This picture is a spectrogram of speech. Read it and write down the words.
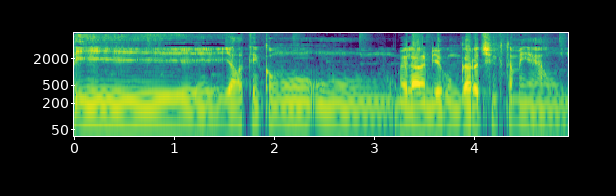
E, ela tem como um melhor amigo um garotinho que também é um,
